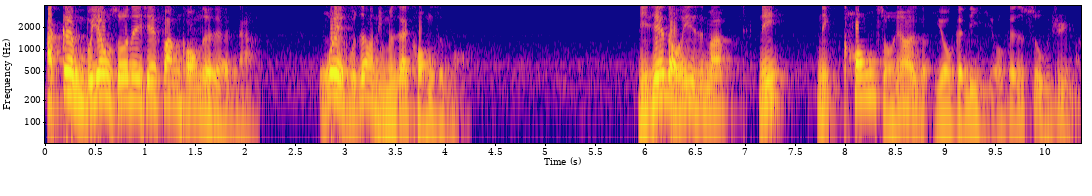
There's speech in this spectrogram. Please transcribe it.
啊，更不用说那些放空的人啦，我也不知道你们在空什么，你听懂意思吗？你你空总要有个理由跟数据嘛。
